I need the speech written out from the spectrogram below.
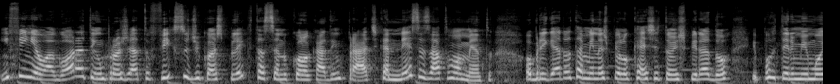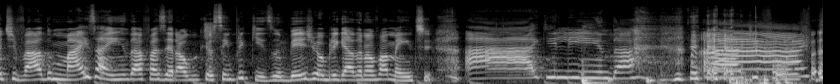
Enfim, eu agora tenho um projeto fixo de cosplay que está sendo colocado em prática nesse exato momento. Obrigada, Otaminas, pelo cast tão inspirador e por ter me motivado mais ainda a fazer algo que eu sempre quis. Um beijo e obrigada novamente. Ai, que linda! Ai, que fofa.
